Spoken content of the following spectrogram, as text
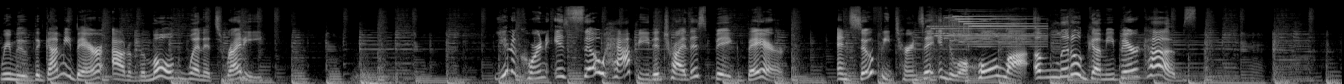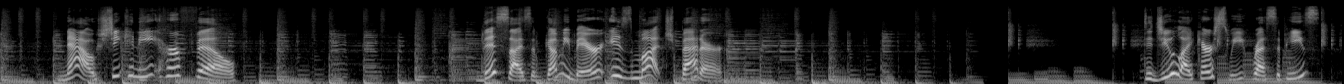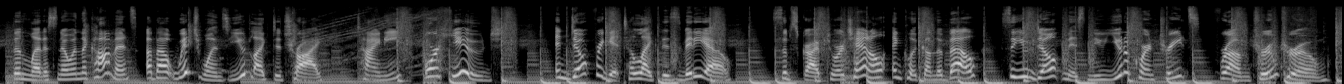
Remove the gummy bear out of the mold when it's ready. Unicorn is so happy to try this big bear. And Sophie turns it into a whole lot of little gummy bear cubs. Now she can eat her fill. This size of gummy bear is much better. Did you like our sweet recipes? Then let us know in the comments about which ones you'd like to try, tiny or huge. And don't forget to like this video. Subscribe to our channel and click on the bell so you don't miss new unicorn treats from Troom Troom.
